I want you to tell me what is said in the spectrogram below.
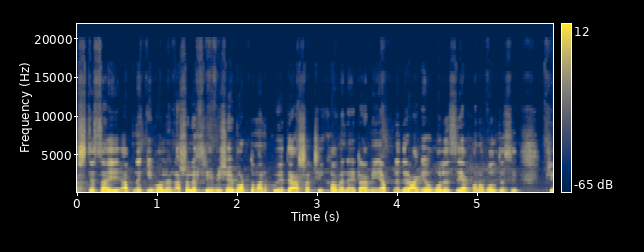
আসতে চাই, আপনি কি বলেন? আসলে ফ্রি বিষয় বর্তমান কুয়েতে আসা ঠিক হবে না, এটা আমি আপনাদের আগেও বলেছি, এখনও বলতেছি। ফ্রি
